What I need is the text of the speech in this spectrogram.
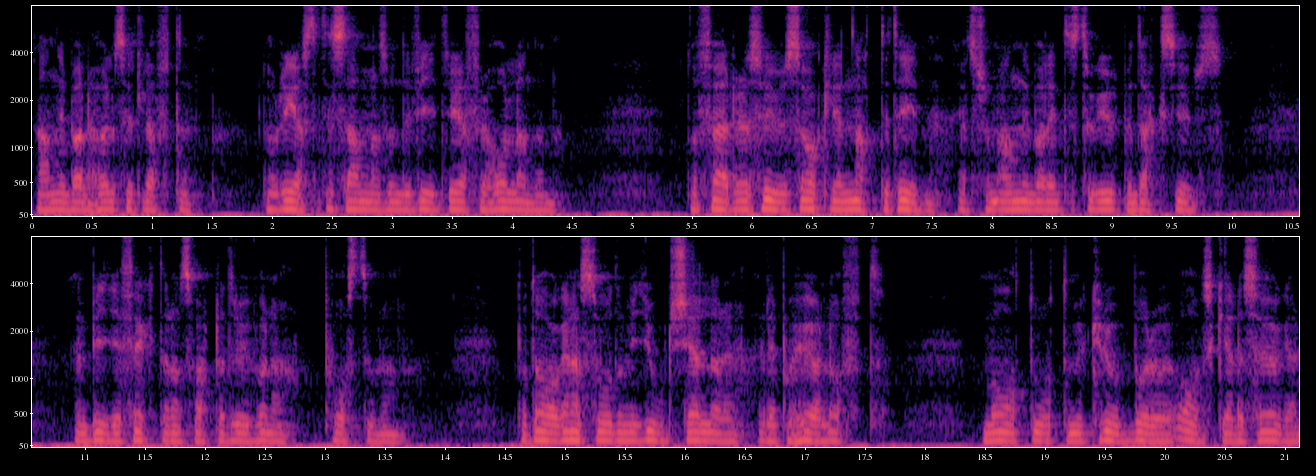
Annibal höll sitt löfte. De reste tillsammans under vidriga förhållanden. De färdades huvudsakligen nattetid eftersom Annibal inte stod ut med dagsljus. En bieffekt av de svarta druvorna, påstod han. På dagarna sov de i jordkällare eller på höloft. Mat åt de ur krubbor och avskrädeshögar.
